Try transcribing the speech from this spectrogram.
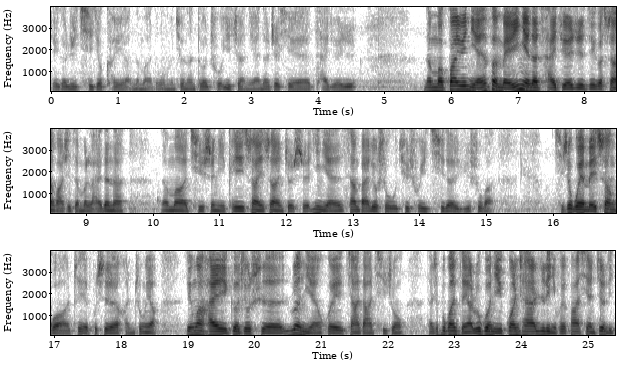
这个日期就可以了。那么我们就能得出一整年的这些裁决日。那么关于年份，每一年的裁决日这个算法是怎么来的呢？那么其实你可以算一算，就是一年三百六十五去除以七的余数吧。其实我也没算过，这也不是很重要。另外还有一个就是闰年会夹杂其中。但是不管怎样，如果你观察日历，你会发现这里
